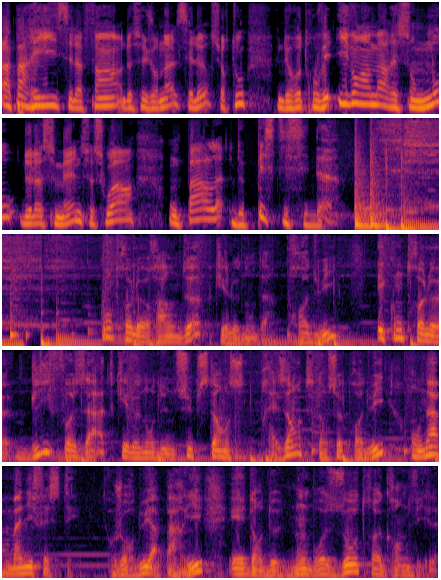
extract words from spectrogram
à Paris. C'est la fin de ce journal. C'est l'heure surtout de retrouver Yvan Amar et son mot de la semaine. Ce soir, on parle de pesticides contre le Roundup, qui est le nom d'un produit, et contre le glyphosate, qui est le nom d'une substance présente dans ce produit, on a manifesté. Aujourd'hui à Paris et dans de nombreuses autres grandes villes.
